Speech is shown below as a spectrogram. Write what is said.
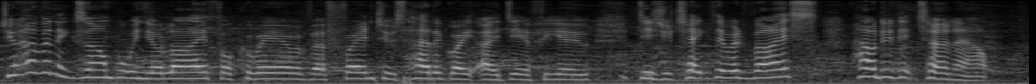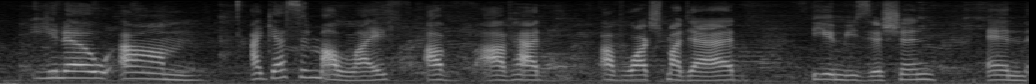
Do you have an example in your life or career of a friend who's had a great idea for you? Did you take their advice? How did it turn out? You know, um, I guess in my life, I've I've had I've watched my dad be a musician and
